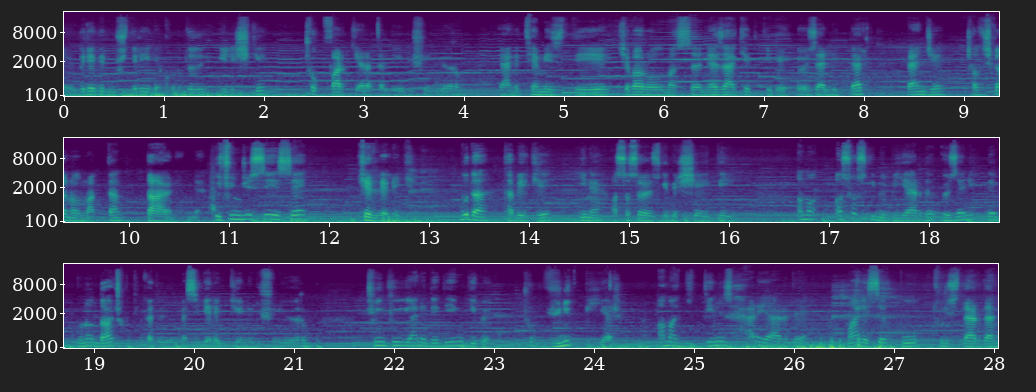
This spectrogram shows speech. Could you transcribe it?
e, birebir müşteriyle kurduğu ilişki çok fark yaratır diye düşünüyorum. Yani temizliği, kibar olması, nezaket gibi özellikler bence çalışkan olmaktan daha önemli. Üçüncüsü ise kirlilik. Bu da tabii ki yine Asos'a özgü bir şey değil. Ama Asos gibi bir yerde özellikle buna daha çok dikkat edilmesi gerektiğini düşünüyorum. Çünkü yani dediğim gibi çok unik bir yer ama gittiğiniz her yerde maalesef bu turistlerden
